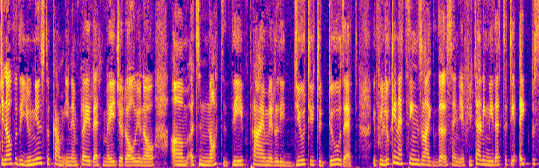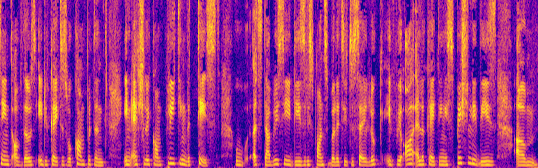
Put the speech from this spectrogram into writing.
you know, for the unions to come in and play that major role, you know, um, it's not the primarily duty to do that. If we're looking at things like this, and if you're telling me that 38% of those educators were competent in actually completing the test, it's WCED's responsibility to say, look, if we are allocating, especially these, um,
